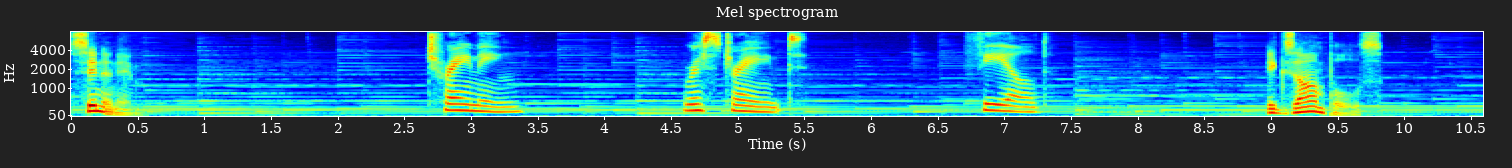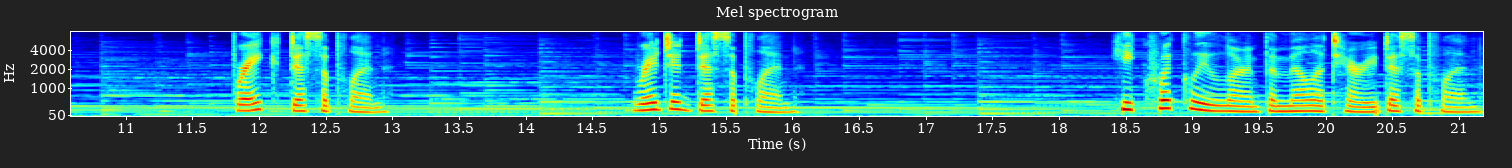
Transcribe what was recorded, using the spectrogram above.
Synonym. Training, Restraint, Field, Examples. Break discipline, Rigid discipline. He quickly learned the military discipline.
